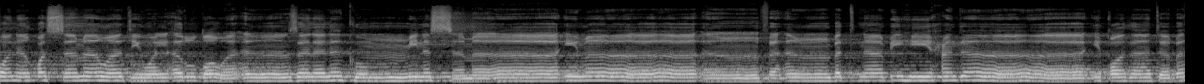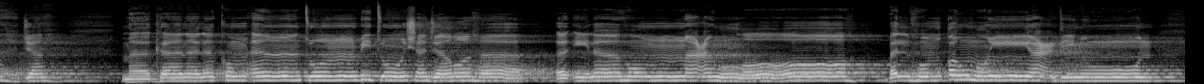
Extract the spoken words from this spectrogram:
خلق السماوات والأرض وأنزل لكم من السماء ماء فأنبتنا به حدائق ذات بهجة. ما كان لكم أن تنبتوا شجرها؟ أإله مع الله؟ بل هم قوم يعدلون.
